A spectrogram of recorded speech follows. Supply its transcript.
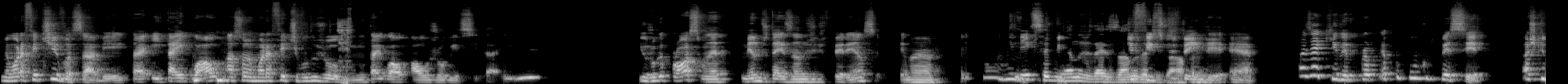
memória afetiva, sabe? Ele tá, ele tá igual à sua memória afetiva do jogo, não tá igual ao jogo em si. Aí, e o jogo é próximo, né? Menos de 10 anos de diferença. Tem é. Um remake Ser menos de 10 anos é difícil é bizarro, de vender, né? é. Mas é aquilo, é pro, é pro público do PC. Acho que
